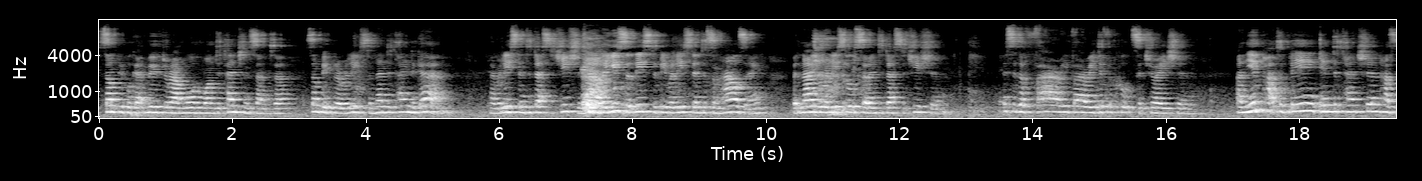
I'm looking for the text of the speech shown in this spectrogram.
Some people get moved around more than one detention centre. Some people are released and then detained again. They're released into destitution. Now, they used at least to be released into some housing, but now they're released also into destitution. This is a very, very difficult situation and the impact of being in detention has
